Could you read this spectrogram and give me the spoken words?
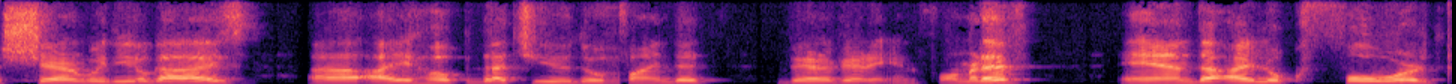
share with you guys. Uh, I hope that you do find it very, very informative. And I look forward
